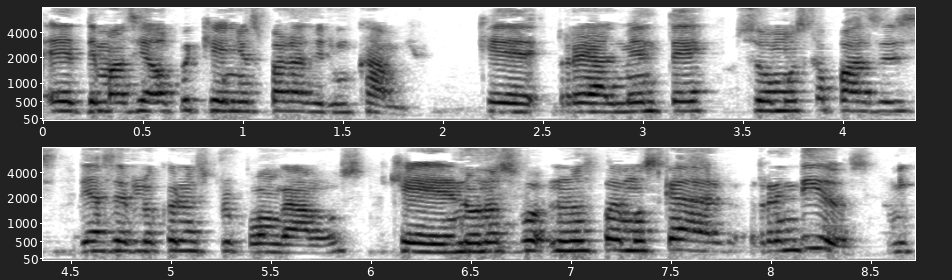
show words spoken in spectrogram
eh, demasiado pequeños para hacer un cambio que realmente somos capaces de hacer lo que nos propongamos, que no nos, no nos podemos quedar rendidos ni,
